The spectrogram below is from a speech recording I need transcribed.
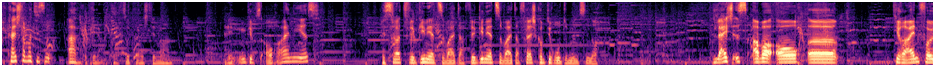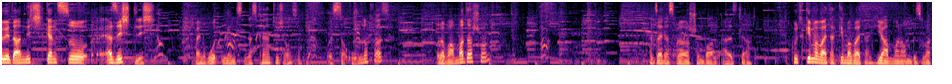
Wie kann ich nochmal diesen... Ah, okay, okay. So kann ich den machen. Da hinten gibt es auch einiges. Wisst ihr was? Wir gehen jetzt so weiter. Wir gehen jetzt so weiter. Vielleicht kommt die rote Münze noch. Vielleicht ist aber auch äh, die Reihenfolge da nicht ganz so ersichtlich. Bei den roten Münzen. Das kann natürlich auch sein. Wo ist da oben noch was? Oder waren wir da schon? Kann sein, dass wir da schon waren. Alles klar. Gut, gehen wir weiter, gehen wir weiter. Hier haben wir noch ein bisschen was.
